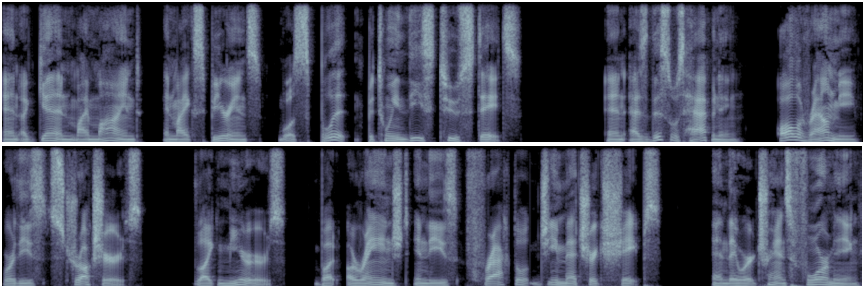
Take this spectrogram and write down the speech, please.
And again, my mind and my experience was split between these two states. And as this was happening, all around me were these structures like mirrors, but arranged in these fractal geometric shapes. And they were transforming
